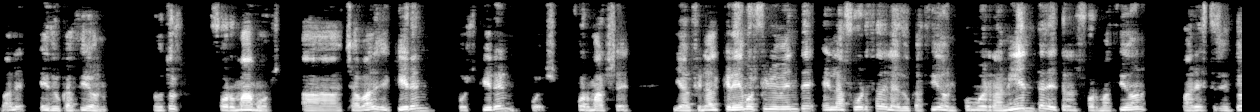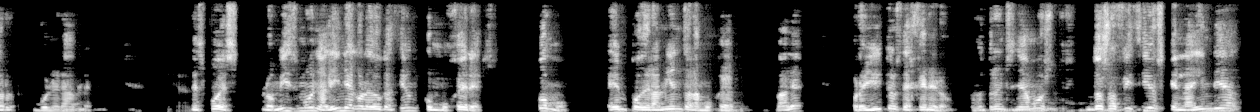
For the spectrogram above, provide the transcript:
¿vale? Educación. Nosotros formamos a chavales que quieren, pues quieren, pues formarse y al final creemos firmemente en la fuerza de la educación como herramienta de transformación para este sector vulnerable. Después, lo mismo en la línea con la educación con mujeres. ¿Cómo? Empoderamiento a la mujer, ¿vale? Proyectos de género. Nosotros enseñamos dos oficios que en la India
